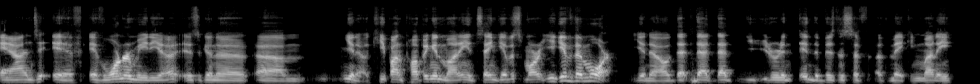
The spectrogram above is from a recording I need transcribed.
and if if warner media is gonna um you know keep on pumping in money and saying give us more. You give them more you know that that that you're in, in the business of, of making money.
